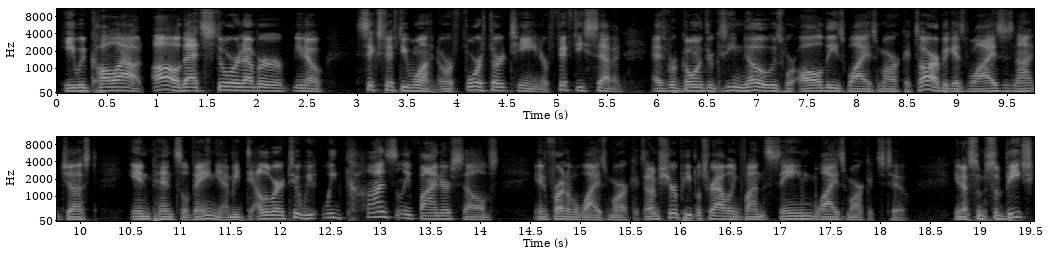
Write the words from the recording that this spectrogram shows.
he would call out, "Oh, that's store number, you know, 651 or 413 or 57 as we're going through because he knows where all these Weis markets are because Weis is not just in Pennsylvania. I mean Delaware too. We we constantly find ourselves in front of a Weis markets. And I'm sure people traveling find the same Weis markets too. You know, some some beach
